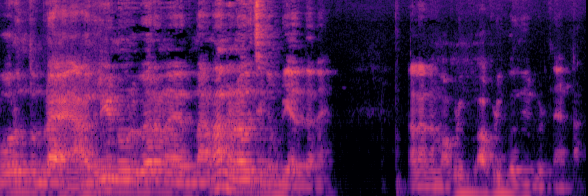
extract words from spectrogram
பொருந்தும்ல. அதுலயும் நூறு பேர் இருந்தாங்கன்னா நினைவு வச்சுக்க முடியாது தானே. அதனால நம்ம அப்படி அப்படி பொதுமைப்படுத்த வேண்டாம்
